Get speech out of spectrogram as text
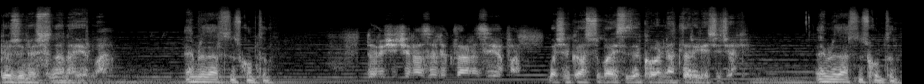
Gözünü üstünden ayırma. Emredersiniz komutanım. Dönüş için hazırlıklarınızı yapın. Başak Assubay size koordinatları geçecek. Emredersiniz komutanım.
